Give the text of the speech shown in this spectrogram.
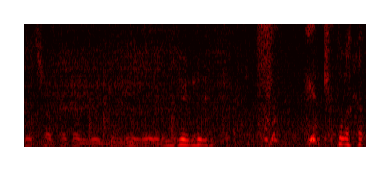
Ничего, потом будет. Класс.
